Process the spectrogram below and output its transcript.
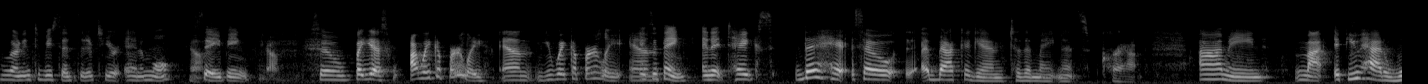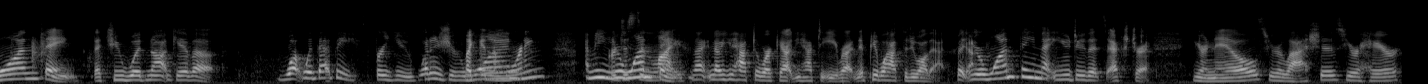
learning to be sensitive to your animal Yeah. saving. Yeah. So But yes, I wake up early, and you wake up early, and it's a thing, and it takes the hair. So uh, back again to the maintenance crap. I mean, my if you had one thing that you would not give up, what would that be for you? What is your Like one, in the morning? I mean, your one in thing. life? Like, no, you have to work out and you have to eat, right? And people have to do all that. But your one thing that you do that's extra, your nails, your lashes, your hair.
